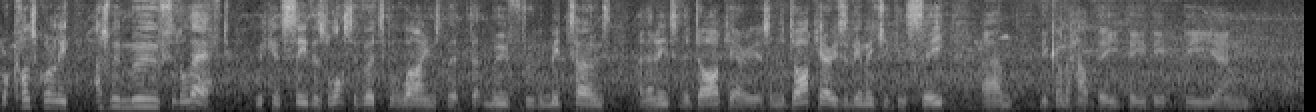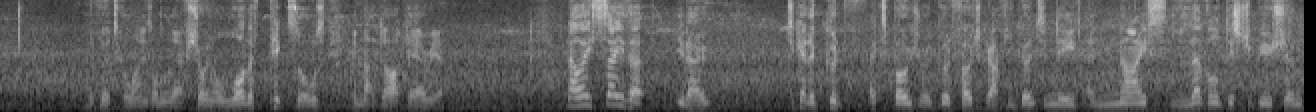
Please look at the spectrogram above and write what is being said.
but consequently as we move to the left we can see there's lots of vertical lines that, that move through the mid-tones and then into the dark areas. And the dark areas of the image you can see um, you're going to have the the, the, the, um, the vertical lines on the left showing a lot of pixels in that dark area. Now they say that you know to get a good exposure, a good photograph, you're going to need a nice level distribution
